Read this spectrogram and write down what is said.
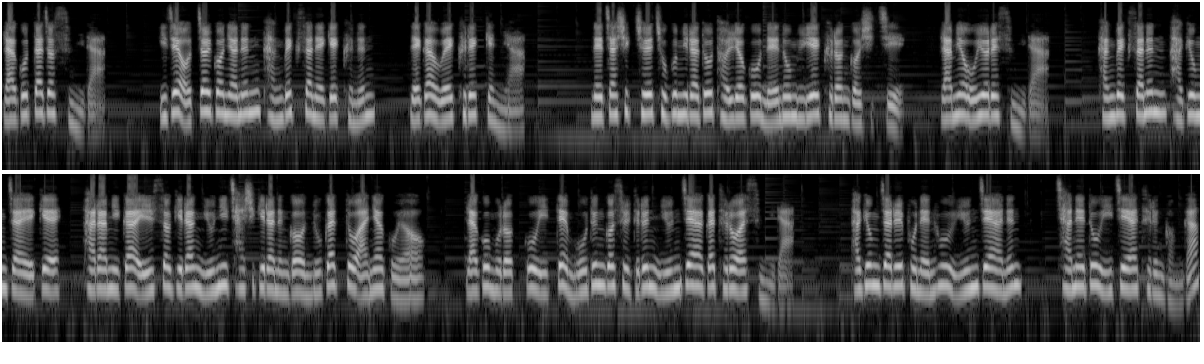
라고 따졌습니다. 이제 어쩔 거냐는 강백산에게 그는 내가 왜 그랬겠냐. 내 자식 죄 조금이라도 덜려고 내 놈 위에 그런 것이지 라며 오열했습니다. 강백산은 박용자에게 바람이가 일석이랑 윤희 자식이라는 거 누가 또 아냐고요. 라고 물었고 이때 모든 것을 들은 윤재하가 들어왔습니다. 박용자를 보낸 후 윤재하는 자네도 이제야 들은 건가?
